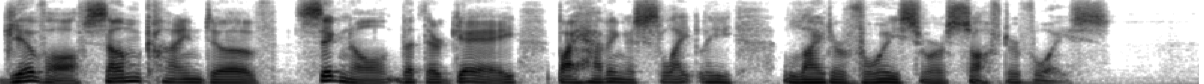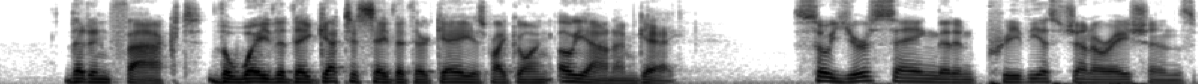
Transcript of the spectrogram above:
give off some kind of signal that they're gay by having a slightly lighter voice or a softer voice. That in fact, the way that they get to say that they're gay is by going, oh, yeah, and I'm gay. So you're saying that in previous generations,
